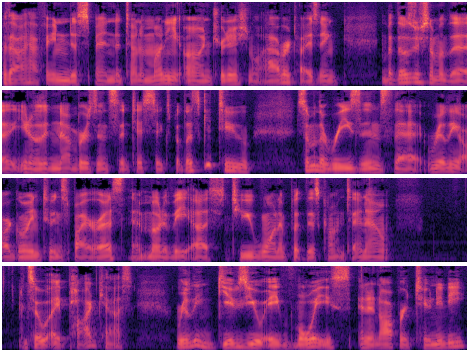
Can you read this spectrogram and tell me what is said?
without having to spend a ton of money on traditional advertising. But those are some of the, you know, the numbers and statistics, but let's get to some of the reasons that really are going to inspire us, that motivate us to want to put this content out. And so a podcast really gives you a voice and an opportunity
